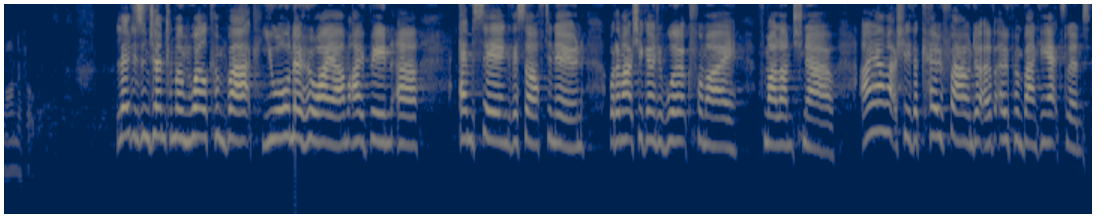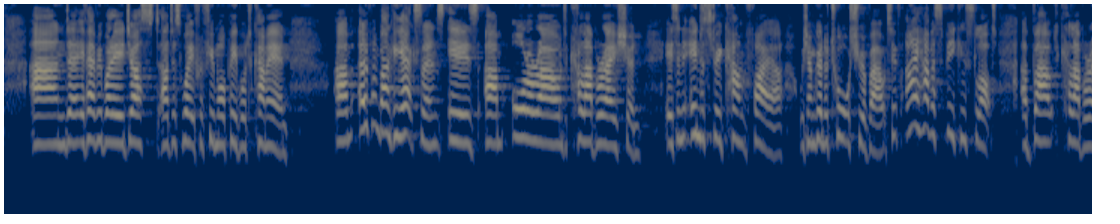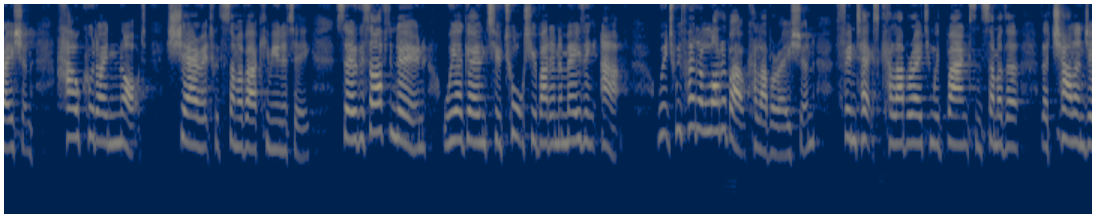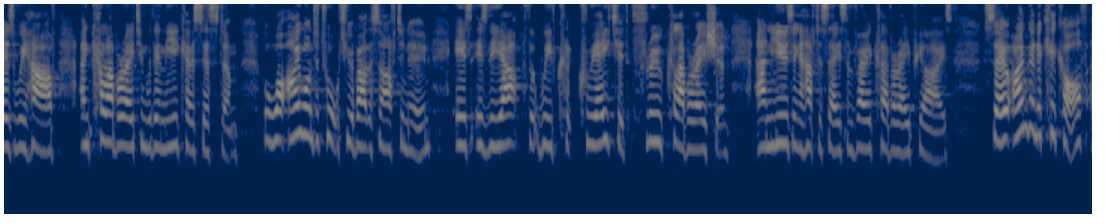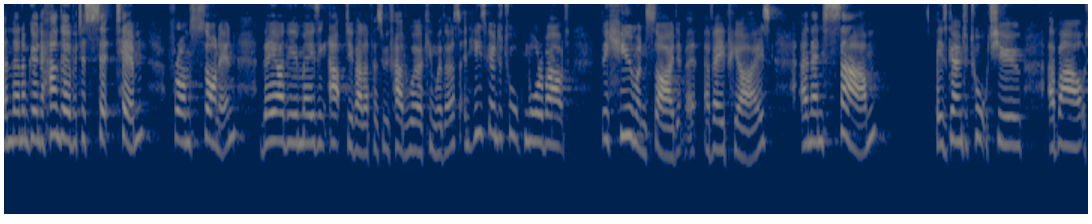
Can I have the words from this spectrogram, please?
Wonderful. Ladies and gentlemen, welcome back. You all know who I am. I've been uh, emceeing this afternoon, but I'm actually going to work for my, for my lunch now. I am actually the co-founder of Open Banking Excellence, and uh, if everybody just, I'll just wait for a few more people to come in. Um, Open Banking Excellence is um, all around collaboration. It's an industry campfire, which I'm going to talk to you about. So if I have a speaking slot about collaboration, how could I not share it with some of our community? So this afternoon, we are going to talk to you about an amazing app, which we've heard a lot about collaboration, fintechs collaborating with banks and some of the, the challenges we have, and collaborating within the ecosystem. But what I want to talk to you about this afternoon is, is the app that we've created through collaboration and using, I have to say, some very clever APIs. So I'm going to kick off, and then I'm going to hand over to Tim from Sonin. They are the amazing app developers we've had working with us, and he's going to talk more about the human side of, of APIs. And then Sam is going to talk to you about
